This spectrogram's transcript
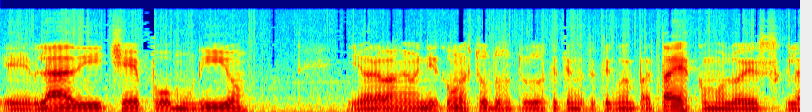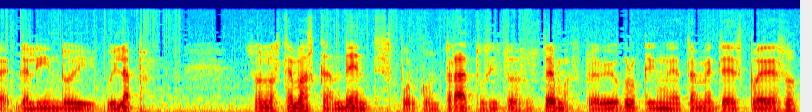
Eh, Vladi, Chepo, Murillo y ahora van a venir con estos dos otros que tengo, que tengo en pantalla, como lo es Galindo y Cuilapa. Son los temas candentes por contratos y todos esos temas, pero yo creo que inmediatamente después de eso,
